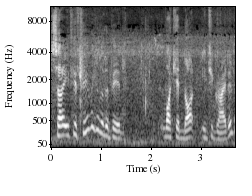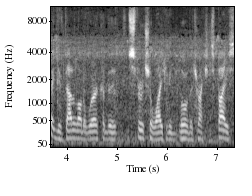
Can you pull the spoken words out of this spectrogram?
So if you're feeling a little bit like you're not integrated and you've done a lot of work on the spiritual awakening law of attraction space,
